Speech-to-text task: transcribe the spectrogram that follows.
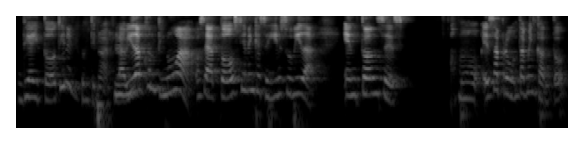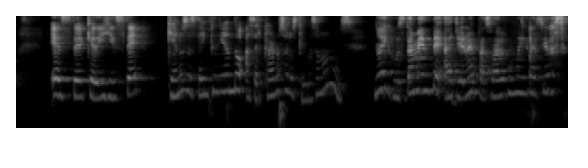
de ahí todo tiene que continuar. La vida continúa, o sea, todos tienen que seguir su vida. Entonces, como esa pregunta me encantó, este que dijiste, ¿qué nos está impidiendo acercarnos a los que más amamos? No, y justamente ayer me pasó algo muy gracioso.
